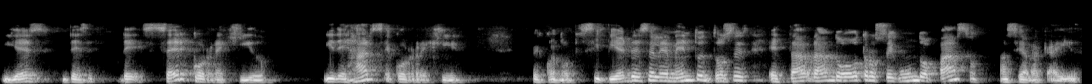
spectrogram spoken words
y es de, de ser corregido, y dejarse corregir. Pues cuando si pierde ese elemento, entonces está dando otro segundo paso hacia la caída.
